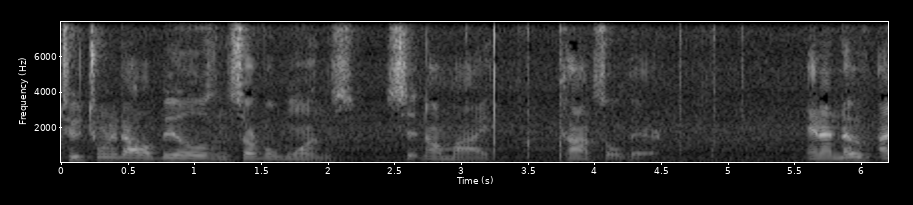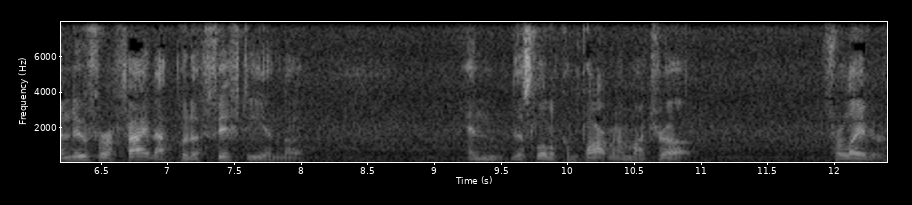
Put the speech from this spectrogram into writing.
Two $20 bills and several ones sitting on my console there. And I know I knew for a fact I put a 50 in the in this little compartment of my truck for later.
